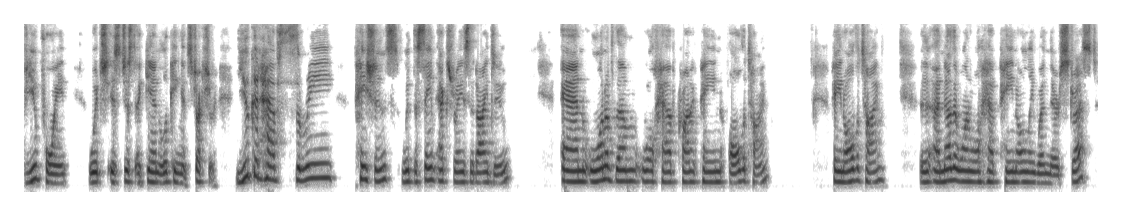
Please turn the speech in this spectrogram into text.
viewpoint, which is just again looking at structure. You could have three patients with the same x rays that I do. And one of them will have chronic pain all the time, pain all the time. Another one will have pain only when they're stressed,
